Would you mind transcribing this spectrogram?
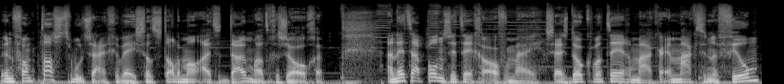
een fantast moet zijn geweest. Dat ze het allemaal uit de duim had gezogen. Annette Apon zit tegenover mij. Zij is documentairemaker en maakte een film.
